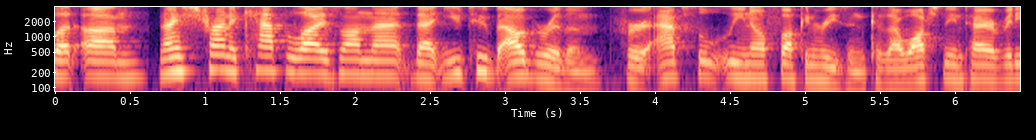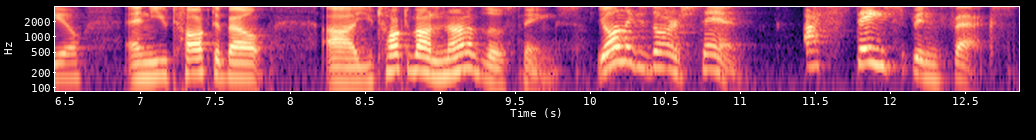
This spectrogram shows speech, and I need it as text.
But um, nice trying to capitalize on that that YouTube algorithm for absolutely no fucking reason. Because I watched the entire video and you talked about uh, you talked about none of those things. Y'all niggas don't understand. I stay spin facts.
